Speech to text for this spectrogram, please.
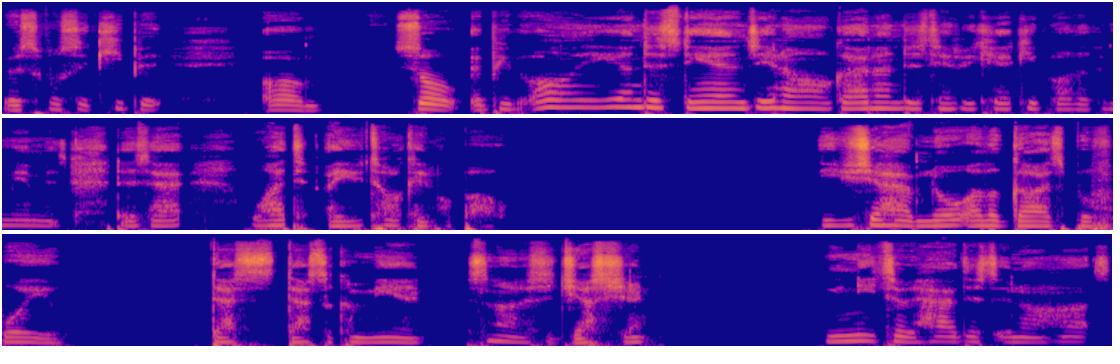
We're supposed to keep it, um, so if people, oh, he understands, you know, God understands we can't keep all the commandments. Does that, what are you talking about? You should have no other gods before you. That's, that's a command. It's not a suggestion. We need to have this in our hearts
